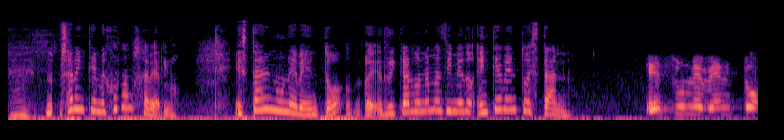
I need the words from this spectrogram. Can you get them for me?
mm. ¿saben qué? Mejor vamos a verlo. Están en un evento. Eh, Ricardo, nada más dime, ¿en qué evento están? Es un evento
